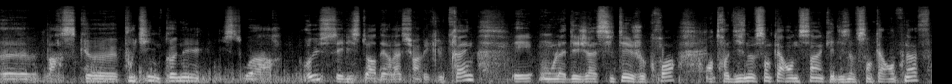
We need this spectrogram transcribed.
Euh, parce que Poutine connaît l'histoire russe et l'histoire des relations avec l'Ukraine, et on l'a déjà cité, je crois, entre 1945 et 1949,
